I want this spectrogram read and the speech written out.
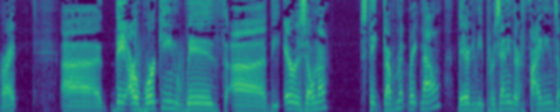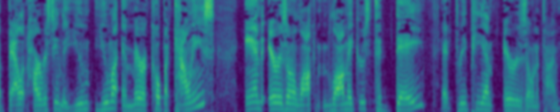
All right, uh, they are working with uh, the Arizona state government right now. They are going to be presenting their findings of ballot harvesting the Yuma and Maricopa counties and Arizona law, lawmakers today at 3 p.m. Arizona time.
